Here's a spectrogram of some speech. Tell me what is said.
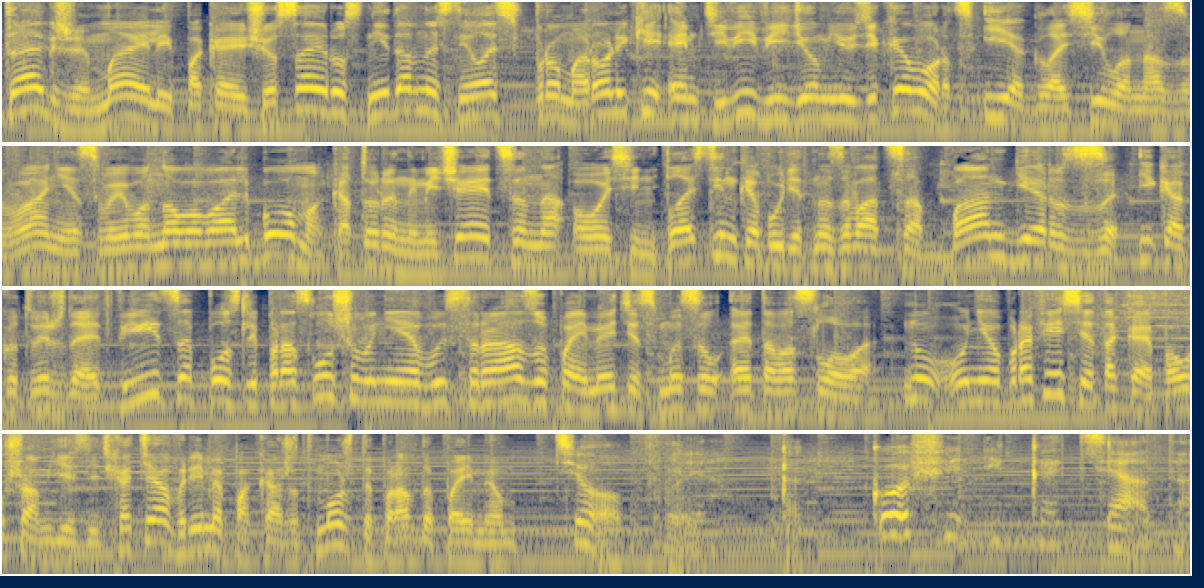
Также Майли, пока еще Сайрус, недавно снялась в промо-ролике MTV Video Music Awards и огласила название своего нового альбома, который намечается на осень. Пластинка будет называться Bangers, и, как утверждает певица, после прослушивания вы сразу поймете смысл этого слова. Ну, у нее профессия такая, по ушам ездить, хотя время покажет, может и правда поймем. Теплые, как кофе и котята.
